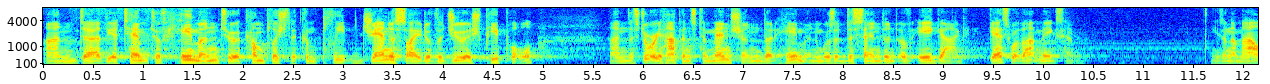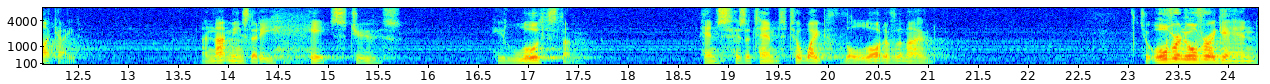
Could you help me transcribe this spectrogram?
and uh, the attempt of Haman to accomplish the complete genocide of the Jewish people, and the story happens to mention that Haman was a descendant of Agag. Guess what that makes him? He's an Amalekite. And that means that he hates Jews, he loathes them. Hence his attempt to wipe the lot of them out. So, over and over again,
